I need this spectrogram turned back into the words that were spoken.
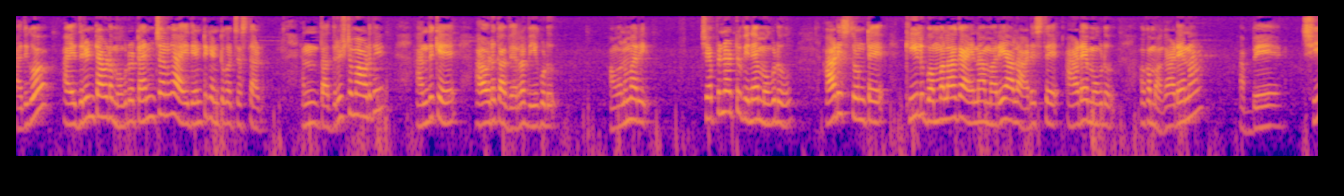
అదిగో ఐదింటి ఆవిడ మొగుడు టెన్షన్గా ఐదింటికి ఇంటికి వచ్చేస్తాడు అంత అదృష్టం ఆవిడది. అందుకే ఆవిడకి ఆ వెర్ర వీగుడు అవును మరి. చెప్పినట్టు వినే మొగుడు ఆడిస్తుంటే కీలు బొమ్మలాగా అయినా మరీ అలా ఆడిస్తే ఆడే మొగుడు ఒక మగాడేనా? అబ్బే ఛీ!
